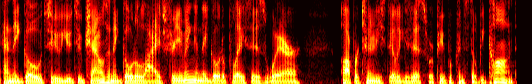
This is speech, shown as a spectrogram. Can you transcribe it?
and they go to YouTube channels, and they go to live streaming, and they go to places where opportunity still exists, where people can still be conned.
